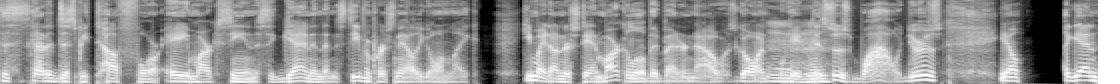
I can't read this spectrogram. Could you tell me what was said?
this has got to just be tough for a Mark seeing this again, and then the Steven personality going like he might understand Mark a little bit better now. Was going okay, Mhm. this is wow, yours, you know, again,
